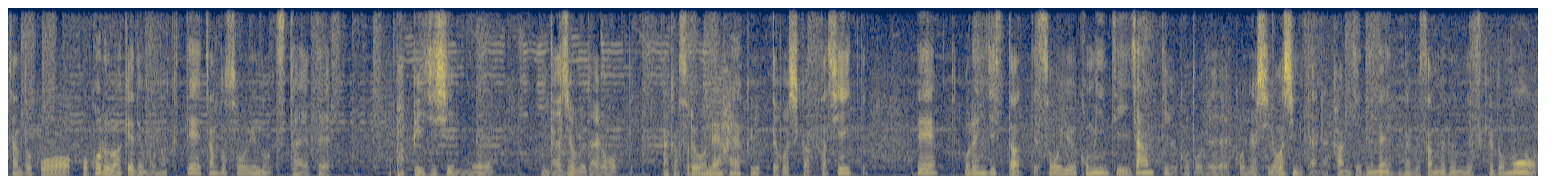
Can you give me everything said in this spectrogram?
ちゃんとこう怒るわけでもなくてちゃんとそういうのを伝えてパピー自身も大丈夫だよってなんかそれをね早く言ってほしかったしってでオレンジスターってそういうコミュニティじゃんっていうことでこうよしよしみたいな感じでね慰めるんですけども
